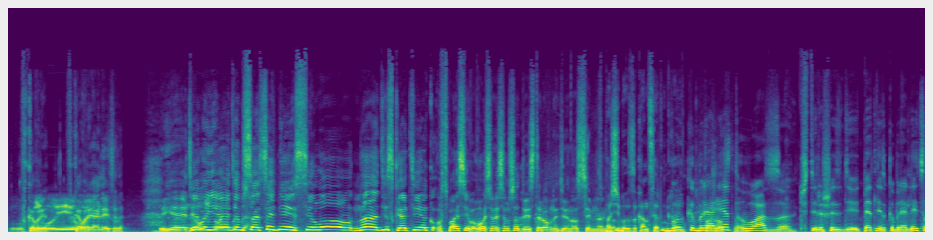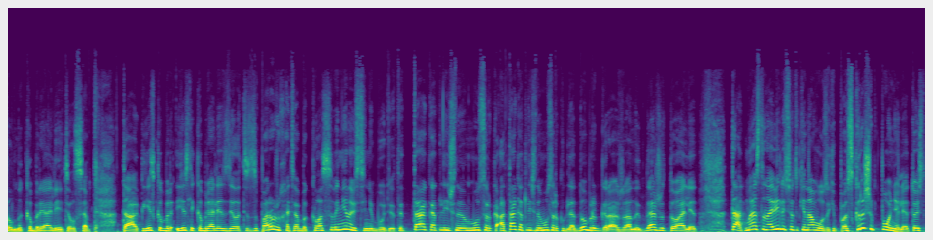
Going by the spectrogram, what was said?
В, кабри- в кабриолете, да. Едем, Ну, едем в соседнее село на дискотеку. Спасибо. 8 800 200 ровно 9702. Спасибо за концерт, Михаил. Был кабриолет Пожалуйста. УАЗ 469. Пять лет кабриолетил, накабриолетился. Так, есть кабри- если кабриолет сделать из Запорожья, хотя бы классовой ненависти не будет. И так отличная мусорка, а так отличная мусорка для добрых горожан и даже туалет. Так, мы остановились все-таки на воздухе. С крыши поняли. То есть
